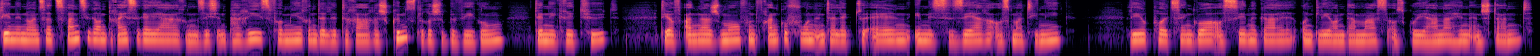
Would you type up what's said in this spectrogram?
Die in den 1920er und 30er Jahren sich in Paris formierende literarisch-künstlerische Bewegung der Negritude, die auf Engagement von frankophonen Intellektuellen Emis Césaire aus Martinique, Leopold Senghor aus Senegal und Leon Damas aus Guyana hin entstand,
